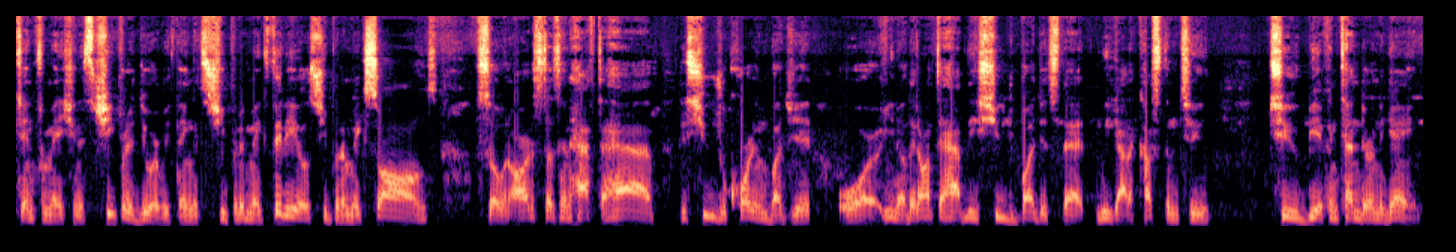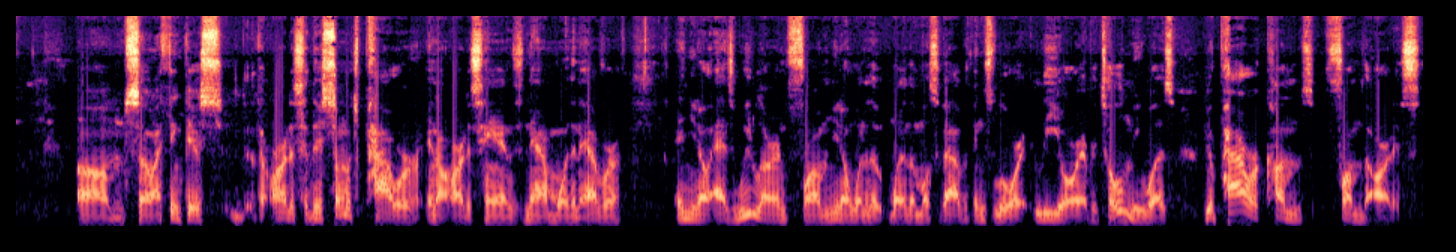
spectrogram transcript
to information. It's cheaper to do everything. It's cheaper to make videos, cheaper to make songs. So an artist doesn't have to have this huge recording budget, or you know, they don't have to have these huge budgets that we got accustomed to to be a contender in the game. Um, so I think there's the artists. There's so much power in our artists' hands now more than ever. And you know, as we learned from you know one of the one of the most valuable things Lyor ever told me was your power comes from the artist,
